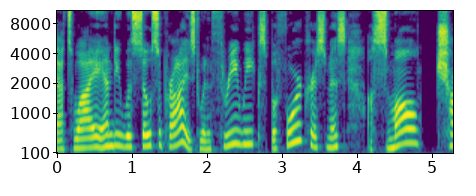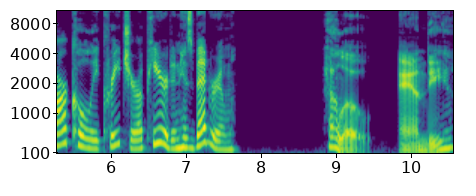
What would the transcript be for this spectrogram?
That's why Andy was so surprised when three weeks before Christmas a small, charcoaly creature appeared in his bedroom. Hello, Andy.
